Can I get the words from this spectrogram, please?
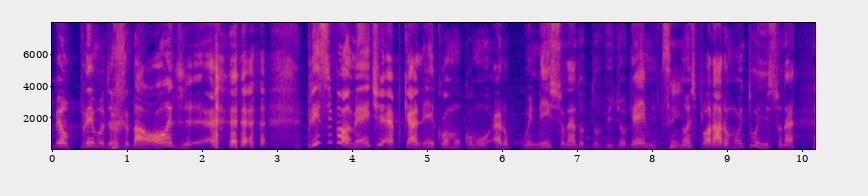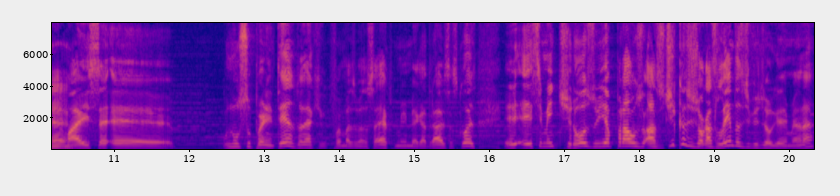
Meu primo de não sei da onde. Principalmente é porque ali, como, como era o, o início né, do, do videogame, Sim. não exploraram muito isso, né? É. Mas é, é no Super Nintendo, né, que foi mais ou menos essa época, Mega Drive, essas coisas, esse mentiroso ia para as dicas de jogo, as lendas de videogame, né?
